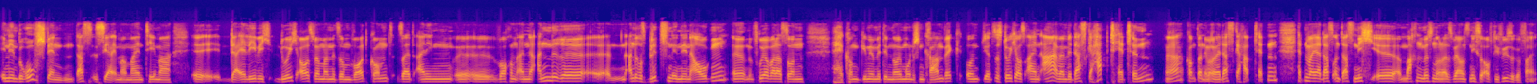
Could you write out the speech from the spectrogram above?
in den Berufsständen. Das ist ja immer mein Thema. Äh, da erlebe ich durchaus, wenn man mit so einem Wort kommt, seit einigen äh, Wochen eine andere, äh, ein anderes Blitzen in den Augen. Äh, früher war das so ein, hey, komm, geh mir mit dem neumodischen Kram weg. Und jetzt ist durchaus ein, ah, wenn wir das gehabt hätten, ja, kommt dann immer, wenn wir das gehabt hätten, hätten wir ja das und das nicht äh, machen müssen oder es wäre uns nicht so auf die Füße gefallen.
